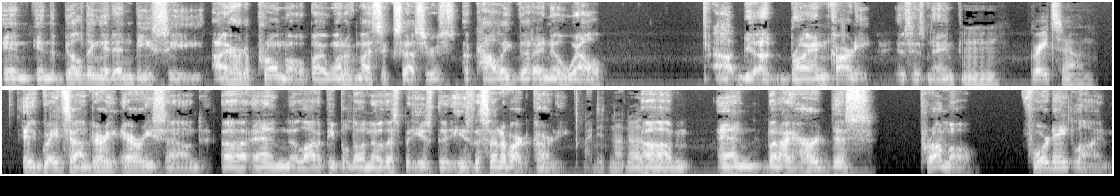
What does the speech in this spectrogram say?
In, in the building at NBC, I heard a promo by one of my successors, a colleague that I know well. Uh, uh, Brian Carney is his name. Mm-hmm. Great sound. A great sound, very airy sound, uh, and a lot of people don't know this, but he's the he's the son of Art Carney. I did not know that. Um, and but I heard this promo for Dateline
